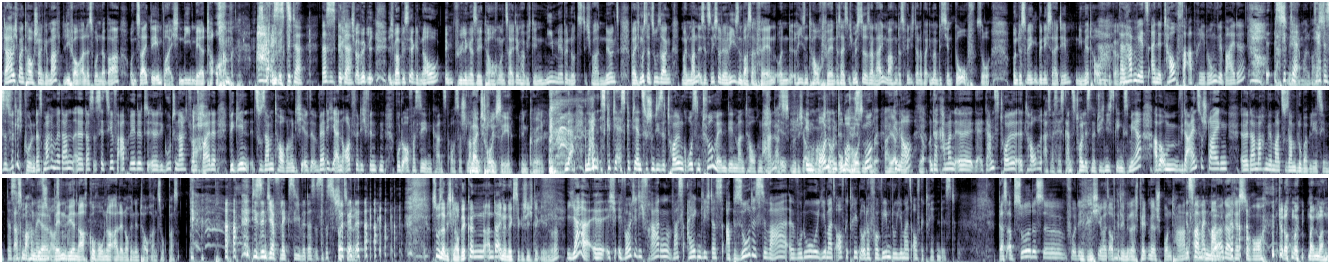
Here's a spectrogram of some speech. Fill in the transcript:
Da habe ich meinen Tauchschein gemacht, lief auch alles wunderbar und seitdem war ich nie mehr tauchen. Ah, das, das ist bitter. Das ist bitter. Ich war wirklich, ich war bisher genau im Fühlinger See tauchen und seitdem habe ich den nie mehr benutzt. Ich war nirgends, weil ich muss dazu sagen, mein Mann ist jetzt nicht so der Riesenwasserfan und Riesentauchfan. Das heißt, ich müsste das allein machen. Das finde ich dann aber immer ein bisschen doof. So. Und deswegen bin ich seitdem nie mehr tauchen gegangen. Dann haben wir jetzt eine Tauchverabredung, wir beide. Oh, es gibt ja, ja, mal was. Ja, das ist wirklich cool. Und das machen wir dann. Äh, das ist jetzt hier verabredet. Äh, die gute Nachricht für uns Ach. beide. Wir gehen zusammen tauchen und ich äh, werde hier einen Ort für dich finden, wo du auch was sehen kannst, außer Schlamm. Bleib Treusee in Köln. Na, nein, es gibt ja, es gibt ja inzwischen diese tollen großen Türme, in denen man tauchen kann. Ach, das würde ich auch in Bonn glaube, und in, in Duisburg. Ah, ja, genau. genau. Ja. Und da kann man äh, ganz toll äh, tauchen. Also was heißt ganz toll, ist natürlich nichts gegens Meer. Aber um wieder einzusteigen, äh, da machen wir mal zusammen Blubberbläschen. Das, das machen wir, wir wenn wir nach Corona alle noch in den Tauchanzug passen. Die sind ja flexibel, das ist das Schöne. Susan, ich glaube, wir können an deine nächste Geschichte gehen, oder? Ja, äh, ich, ich, wollte dich fragen, was eigentlich das Absurdeste war, äh, wo du jemals aufgetreten oder vor wem du jemals aufgetreten bist. Das Absurdeste, vor dem ich jemals aufgetreten bin, das fällt mir spontan das war mein Mann. Burger-Restaurant, genau, mein, mein Mann.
